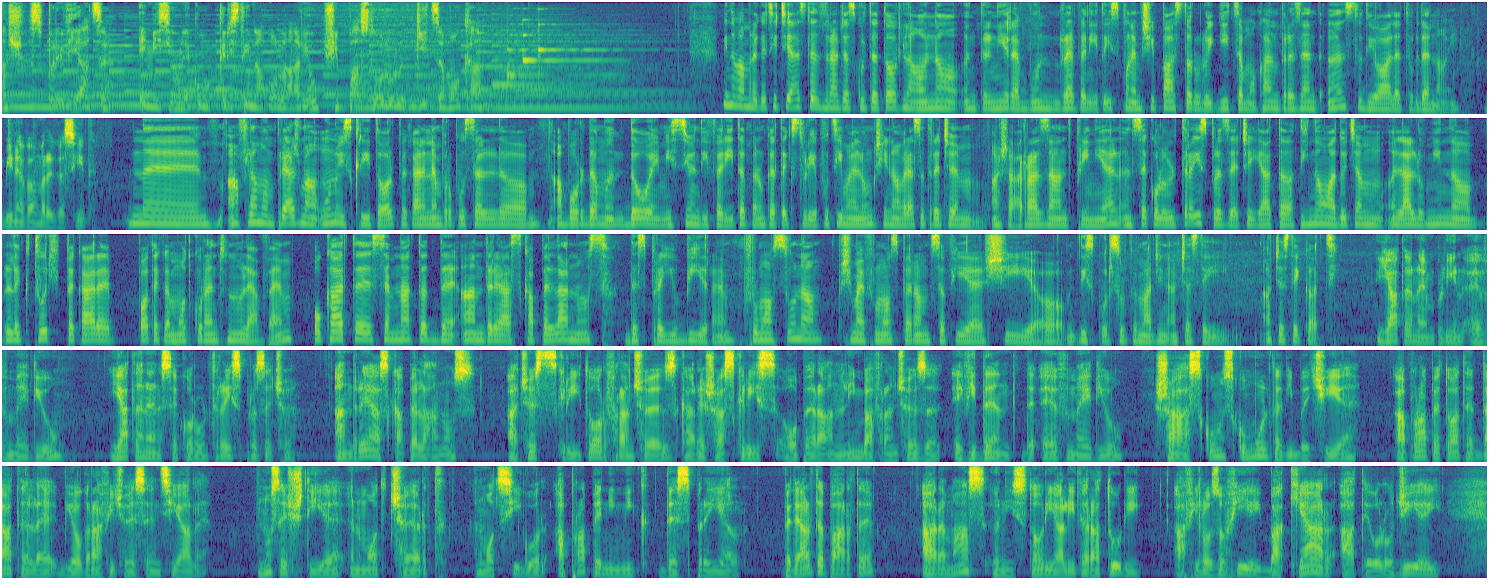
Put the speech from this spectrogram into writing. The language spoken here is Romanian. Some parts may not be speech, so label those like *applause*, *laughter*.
Pași spre viață. Emisiune cu Cristina Olariu și pastorul Ghiță Mocan. Bine v-am regăsit și astăzi, dragi ascultători, la o nouă întâlnire. Bun revenit, îi spunem și pastorului Ghiță Mocan prezent în studio alături de noi. Bine v-am regăsit! Ne aflăm în preajma unui scriitor pe care ne-am propus să-l uh, abordăm în două emisiuni diferite, pentru că textul e puțin mai lung și n-am vrea să trecem așa razant prin el. În secolul XIII, iată, din nou aducem la lumină lecturi pe care poate că în mod curent nu le avem. O carte semnată de Andreas Capellanus despre iubire. Frumos sună și mai frumos sperăm să fie și uh, discursul pe marginea acestei, acestei cărți. Iată-ne în plin ev mediu, Iată-ne în secolul XIII. Andreas Capellanus, acest scriitor francez care și-a scris opera în limba franceză evident de ev mediu, și-a ascuns cu multă dibecie aproape toate datele biografice esențiale. Nu se știe în mod cert, în mod sigur, aproape nimic despre el. Pe de altă parte, a rămas în istoria literaturii a filozofiei, ba chiar a teologiei,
